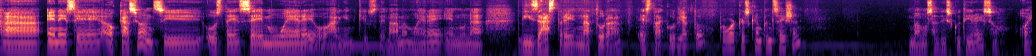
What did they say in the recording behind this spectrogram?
ah, en esa ocasión si usted se muere o alguien que usted ama muere en un desastre natural? ¿Está cubierto por Workers' Compensation? Vamos a discutir eso hoy.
